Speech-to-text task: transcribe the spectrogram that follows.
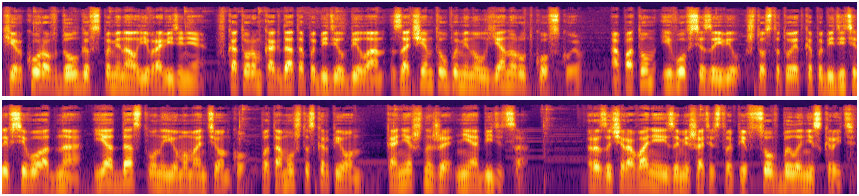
Киркоров долго вспоминал Евровидение, в котором когда-то победил Билан, зачем-то упомянул Яну Рудковскую, а потом и вовсе заявил, что статуэтка победителя всего одна, и отдаст он ее мамонтенку, потому что Скорпион, конечно же, не обидится. Разочарование и замешательство певцов было не скрыть.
